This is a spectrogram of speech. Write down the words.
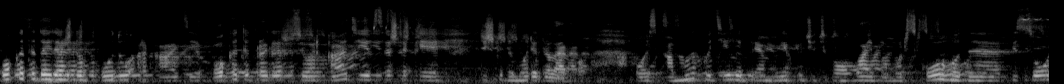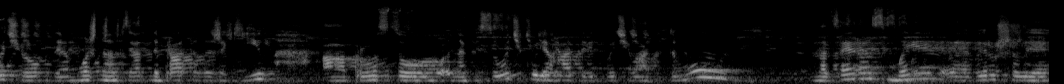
поки ти дійдеш до входу Аркадія, поки ти пройдеш всю Аркадію, все ж таки трішки до моря далеко. Ось, а ми хотіли прямо, я хочу цього вайба морського, де пісочок, де можна взяти не брати лежаків, а просто на пісочку лягати, відпочивати. Тому на цей раз ми е, вирушили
